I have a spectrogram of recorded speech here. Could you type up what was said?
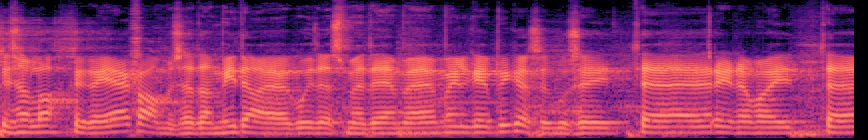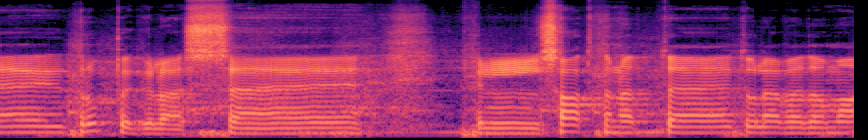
üsna lahke ka jagame seda, mida ja kuidas me teeme, meil käib igasuguseid äh, erinevaid äh, gruppe külas. Äh, küll saatkonnad tulevad oma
